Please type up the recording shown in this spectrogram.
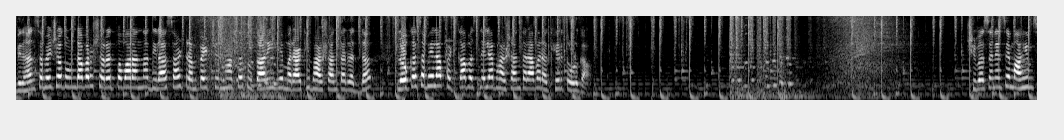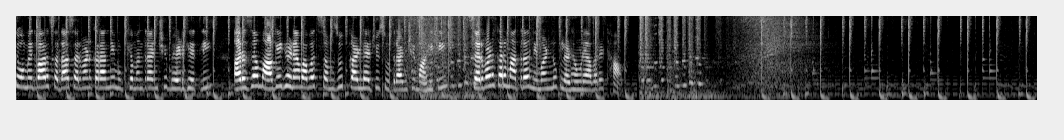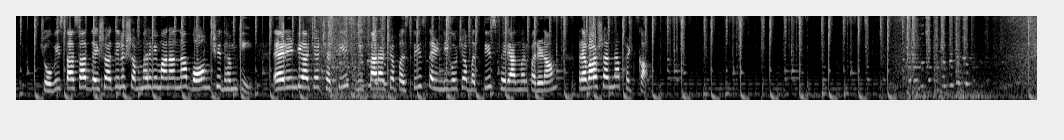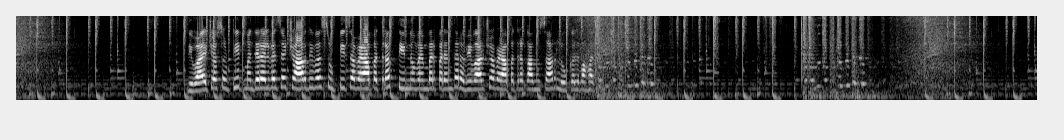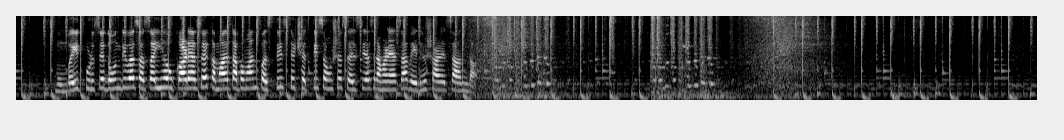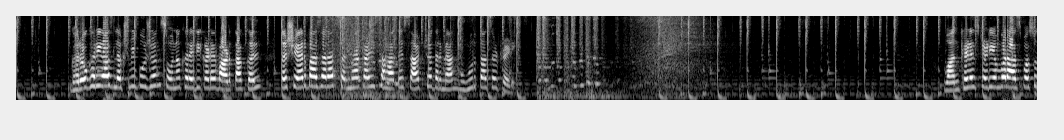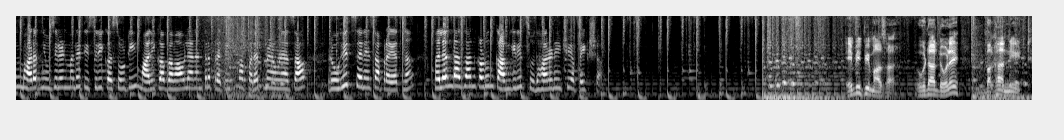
विधानसभेच्या तोंडावर शरद पवारांना दिलासा ट्रम्पेट चिन्हाचं तुतारी हे मराठी भाषांतर रद्द लोकसभेला फटका बसलेल्या भाषांतरावर अखेर तोडगा. शिवसेनेचे माहीमचे उमेदवार सदा सरवणकरांनी मुख्यमंत्र्यांची भेट घेतली. अर्ज मागे घेण्याबाबत समजूत काढल्याची सूत्रांची माहिती. सरवणकर मात्र निवडणूक लढवण्यावर ठाम. चोवीस तासात देशातील शंभर विमानांना बॉम्बची धमकी. एअर इंडियाच्या छत्तीस विस्ताराच्या पस्तीस तर इंडिगोच्या बत्तीस फेऱ्यांवर परिणाम प्रवाशांना फटका. दिवाळीच्या सुट्टीत मध्य रेल्वेचे चार दिवस सुट्टीचं वेळापत्रक तीन नोव्हेंबरपर्यंत रविवारच्या वेळापत्रकानुसार लोकल वाहतूक. मुंबईत पुढचे दोन दिवस असह्य उकाड्याचे कमाल तापमान पस्तीस ते छत्तीस अंश सेल्सिअस राहण्याचा वेधशाळेचा अंदाज. घरोघरी आज लक्ष्मीपूजन सोनं खरेदीकडे वाढता कल तर शेअर बाजारात संध्याकाळी सहा ते सातच्या दरम्यान मुहूर्ताचं ट्रेडिंग वानखेडे स्टेडियमवर आजपासून भारत न्यूझीलंडमध्ये तिसरी कसोटी मालिका गमावल्यानंतर प्रतिष्ठा परत मिळवण्याचा रोहित सेनेचा प्रयत्न फलंदाजांकडून कामगिरीत सुधारणेची अपेक्षा. एबीपी माझा उघडा डोळे बघा नीट.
